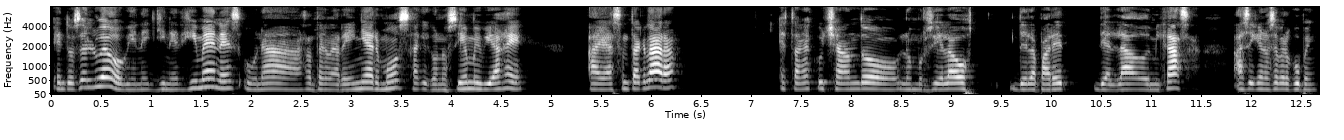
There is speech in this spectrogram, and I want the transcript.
Entonces luego viene Ginette Jiménez, una santaclareña hermosa que conocí en mi viaje allá a Santa Clara, están escuchando los murciélagos de la pared de al lado de mi casa. Así que no se preocupen.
